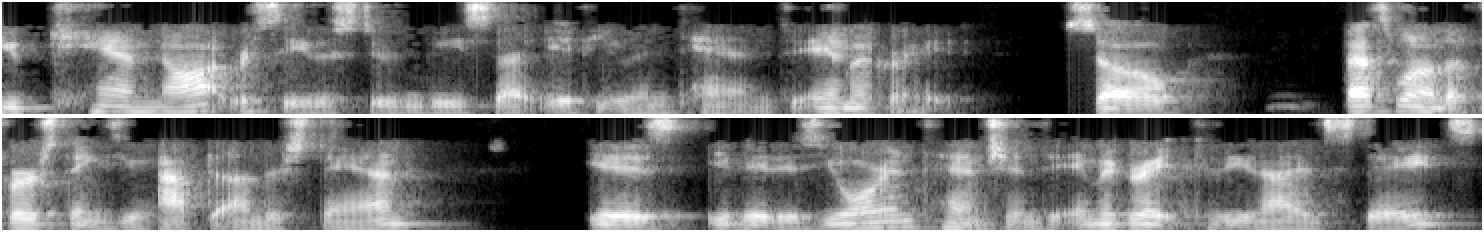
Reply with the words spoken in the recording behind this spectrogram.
you cannot receive a student visa if you intend to immigrate. So that's one of the first things you have to understand is if it is your intention to immigrate to the United States,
